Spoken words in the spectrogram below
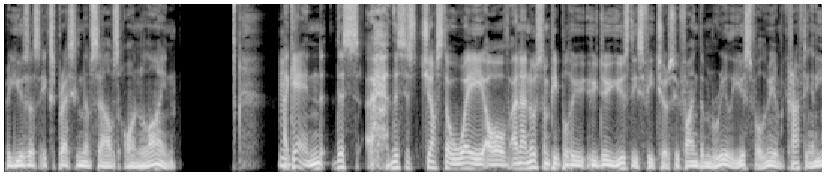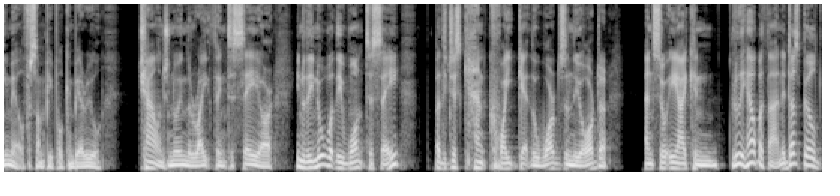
for users expressing themselves online. Hmm. Again, this this is just a way of, and I know some people who who do use these features who find them really useful. I mean, crafting an email for some people can be a real challenge, knowing the right thing to say, or you know, they know what they want to say, but they just can't quite get the words in the order. And so AI can really help with that, and it does build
